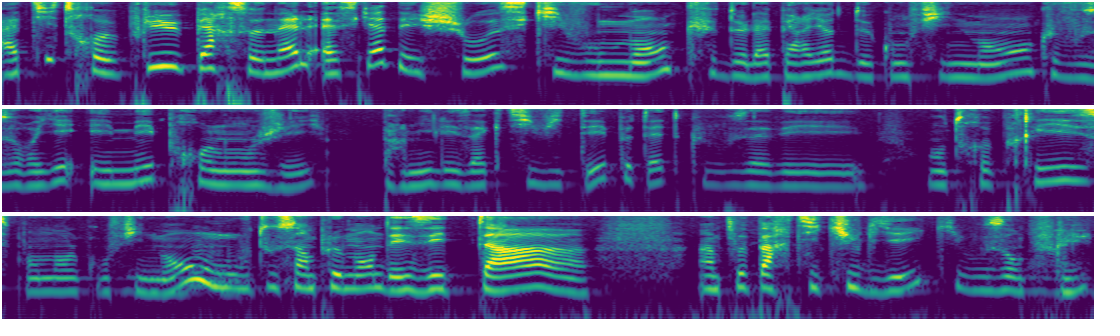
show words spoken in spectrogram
À titre plus personnel, est-ce qu'il y a des choses qui vous manquent de la période de confinement que vous auriez aimé prolonger Parmi les activités peut-être que vous avez entreprises pendant le confinement ou tout simplement des états euh, un peu particuliers qui vous ont plu?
